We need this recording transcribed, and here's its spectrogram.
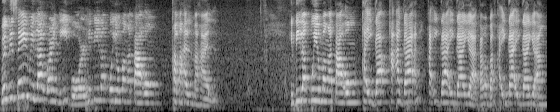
When we say we love our neighbor, hindi lang po yung mga taong kamahal-mahal. Hindi lang po yung mga taong kaiga, kaaga, ano? kaiga-igaya. Tama ba? Kaiga-igaya ang...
